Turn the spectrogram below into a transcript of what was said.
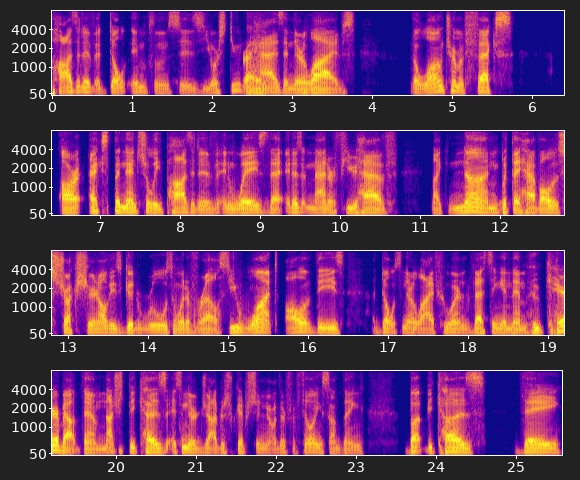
positive adult influences your student right. has in their lives, the long-term effects are exponentially positive in ways that it doesn't matter if you have like none, but they have all this structure and all these good rules and whatever else. You want all of these adults in their life who are investing in them, who care about them, not just because it's in their job description or they're fulfilling something, but because they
